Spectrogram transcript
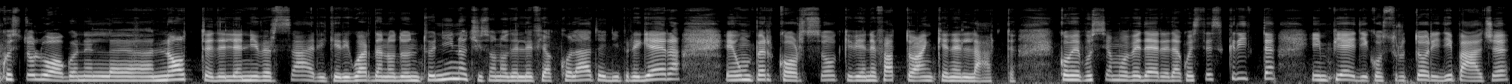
questo luogo, nella notte degli anniversari che riguardano Don Tonino, ci sono delle fiaccolate di preghiera e un percorso che viene fatto anche nell'arte. Come possiamo vedere da queste scritte, in piedi costruttori di pace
